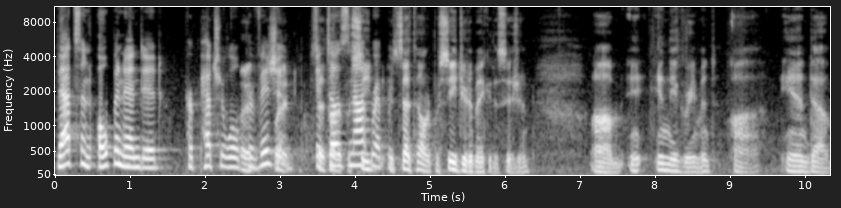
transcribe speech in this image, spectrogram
That's an open-ended, perpetual But it- but provision. it It sets out a does not proce- It represent, sets out a procedure to make a decision um, i- in the agreement, uh, and, um,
